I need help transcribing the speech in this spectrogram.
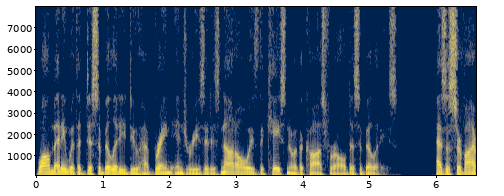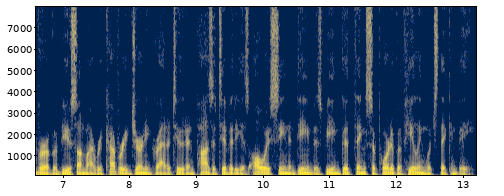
While many with a disability do have brain injuries, it is not always the case nor the cause for all disabilities. As a survivor of abuse on my recovery journey, gratitude and positivity is always seen and deemed as being good things supportive of healing, which they can be.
